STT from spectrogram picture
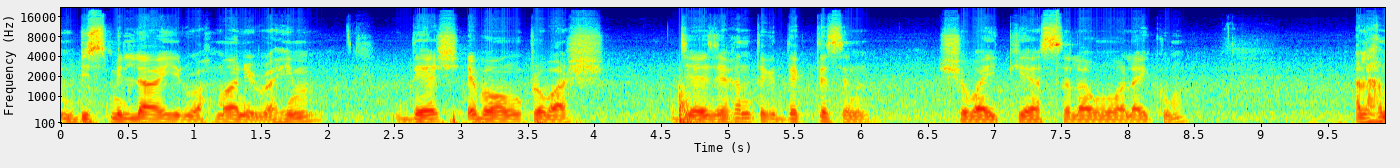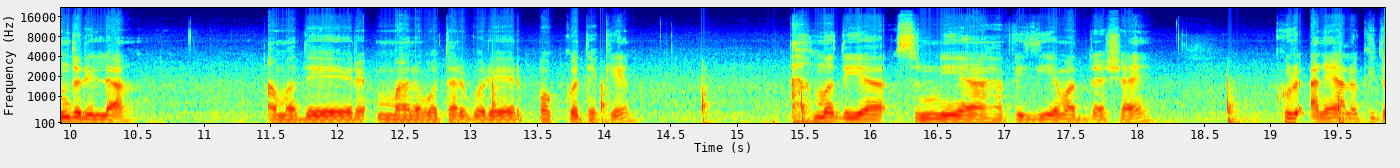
বিসমিল্লাহ রহমান ইব্রাহিম দেশ এবং প্রবাস যে যেখান থেকে দেখতেছেন সবাইকে আসসালামু আলাইকুম। আলহামদুলিল্লাহ, আমাদের মানবতার গড়ের পক্ষ থেকে আহমদিয়া সুন্নিয়া হাফিজিয়া মাদ্রাসায় কুরআনে আলোকিত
